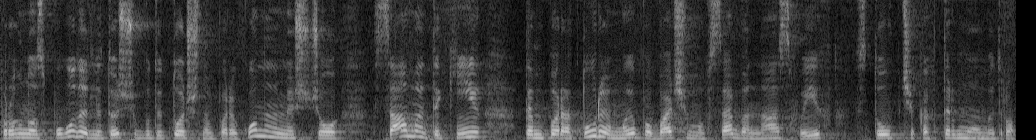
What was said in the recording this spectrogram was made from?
прогноз погоди для того, щоб бути точно переконаними, що саме такі температури ми побачимо в себе на своїх стовпчиках термометру.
